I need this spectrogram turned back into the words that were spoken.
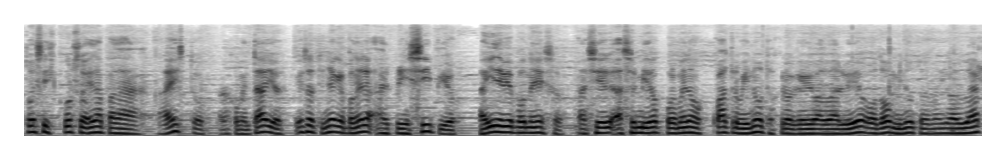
todo ese discurso era para, para esto, para los comentarios, eso tenía que poner al principio, ahí debía poner eso, así hacer video por lo menos 4 minutos creo que iba a durar el video, o 2 minutos no iba a durar,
